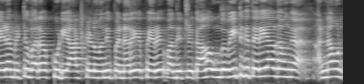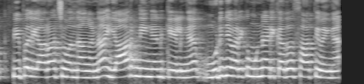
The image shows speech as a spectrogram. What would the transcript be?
வேடமிட்டு வரக்கூடிய ஆட்கள் வந்து இப்போ நிறைய பேர் வந்துட்டு இருக்காங்க உங்கள் வீட்டுக்கு தெரியாதவங்க அன்னவுன் பீப்புள் யாராச்சும் வந்தாங்கன்னா யார் நீங்கன்னு கேளுங்க. முடிஞ்ச வரைக்கும் முன்னாடி கதவை சாத்தி வைங்க.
